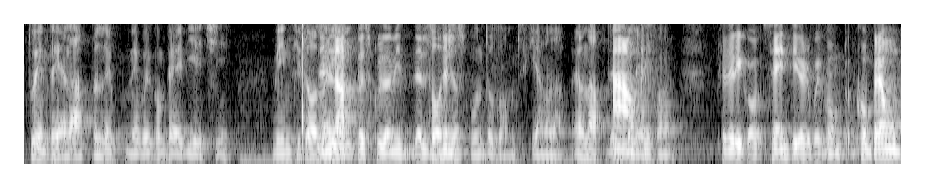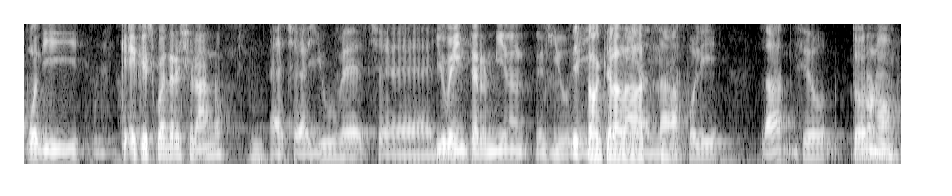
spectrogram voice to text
Tu entri nell'app, ne vuoi comprare 10? 20 dollari. Nell'app, scusami, del, del- Socios.com si chiama l'app. È un'app del Ah, telefono. Federico, senti, perché poi comp- compriamo un po' di. Che, e che squadre ce l'hanno? Eh, c'è la Juve, c'è Juve, Inter, Milan, penso. Juve, Visto anche la Inter, Milan, Lazio. Napoli, Lazio. Toro no?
